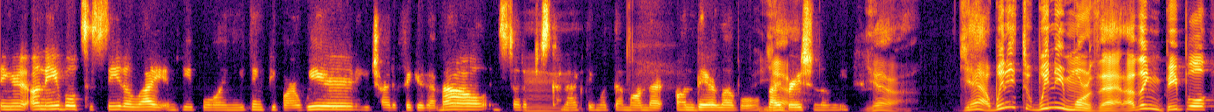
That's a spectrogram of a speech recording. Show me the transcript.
and you're unable to see the light in people and you think people are weird you try to figure them out instead of just Mm. connecting with them on their on their level Yeah. vibrationally Yeah. Yeah, we need to we need more of that. I think people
